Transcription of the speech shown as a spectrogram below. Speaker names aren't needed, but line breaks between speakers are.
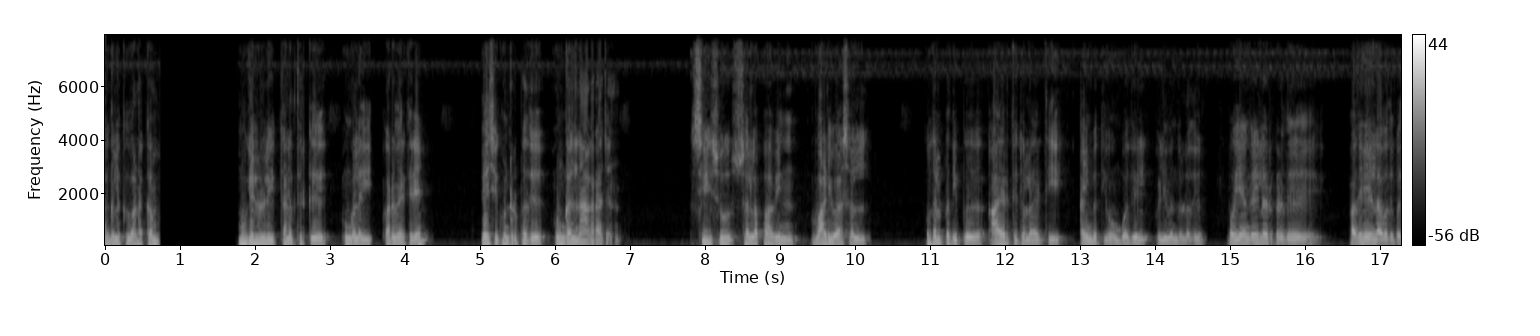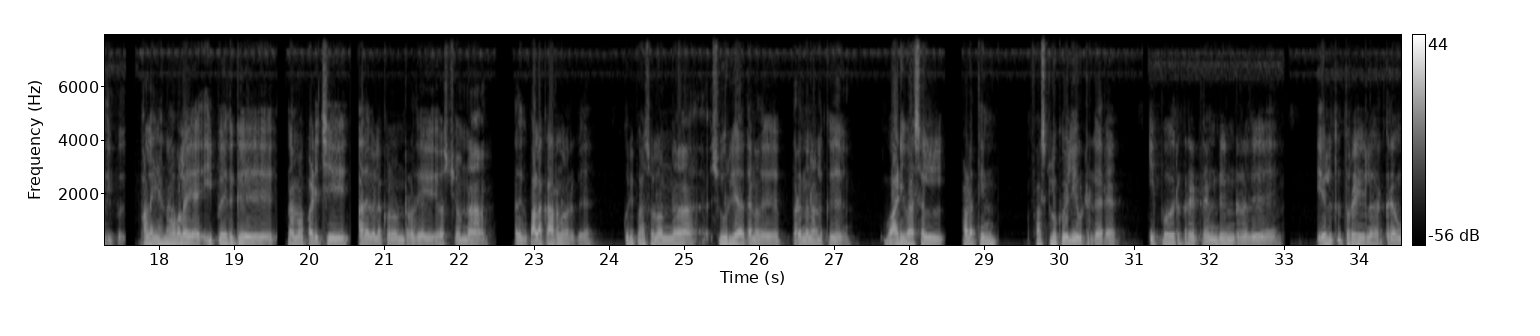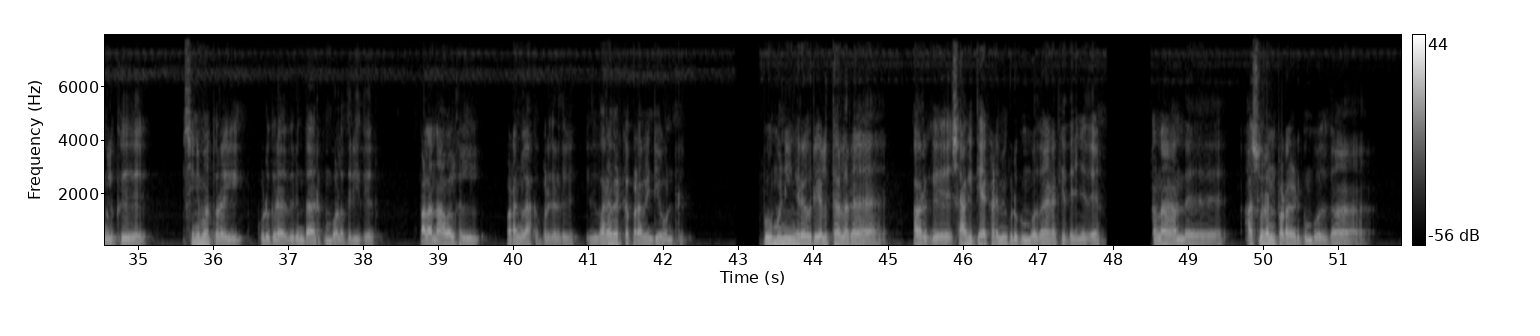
உள்ளங்களுக்கு வணக்கம். முகில்வெளி தளத்திற்கு உங்களை வரவேற்கிறேன். பேசிக் கொண்டிருப்பது உங்கள் நாகராஜன். சீசு செல்லப்பாவின் வாடிவாசல் முதல் பதிப்பு ஆயிரத்தி தொள்ளாயிரத்தி ஐம்பத்தி ஒம்போதில் வெளிவந்துள்ளது. இப்போ என் கையில் இருக்கிறது பதினேழாவது பதிப்பு. பழைய நாவலை இப்போ எதுக்கு நம்ம படித்து அதை விளக்கணுன்றதை யோசித்தோம்னா அதுக்கு பல காரணம் இருக்குது குறிப்பாக சொல்லணும்னா சூர்யா தனது பிறந்த நாளுக்கு வாடிவாசல் படத்தின் ஃபர்ஸ்ட் லுக் வெளியே விட்டுருக்காரு. இப்போ இருக்கிற ட்ரெண்டுன்றது எழுத்துத்துறையில் இருக்கிறவங்களுக்கு சினிமா துறை கொடுக்குற விருந்தாக இருக்கும் போல் தெரியுது. பல நாவல்கள் படங்களாக்கப்படுகிறது. இது வரவேற்கப்பட வேண்டிய ஒன்று. பூமணிங்கிற ஒரு எழுத்தாளரை அவருக்கு சாகித்ய அகாடமி கொடுக்கும்போது தான் எனக்கே தெரிஞ்சது. ஆனால் அந்த அசுரன் படம் எடுக்கும்போது தான்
